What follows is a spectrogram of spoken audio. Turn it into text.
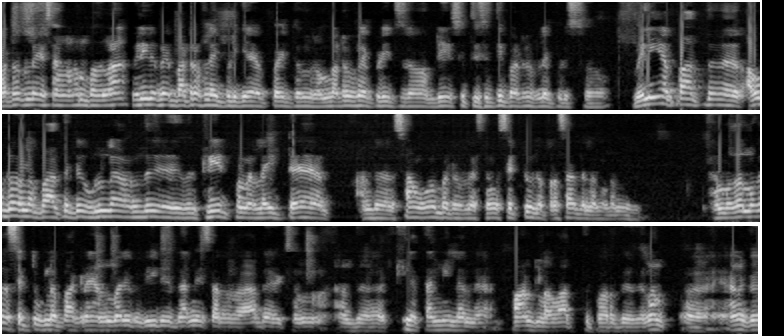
பட்டர்ஃப்ளை சாங்லாம் போதெல்லாம் வெளியில் போய் பட்டர்ஃப்ளை பிடிக்க போயிட்டு வந்துடும் பட்டர்ஃப்ளை பிடிச்சிடும் அப்படியே சுற்றி சுற்றி பட்டர்ஃப்ளை பிடிச்சிடும் வெளியே பார்த்து அவுட்டோரில் பார்த்துட்டு உள்ளே வந்து இவர் கிரியேட் பண்ண லைட்டை அந்த சாங் ஓ பட்டர்ஃப்ளை சாங் செட்டுல பிரசாதில் நடந்தது. நான் முத முத செட்டுக்குள்ளே பார்க்குறேன். அந்த மாதிரி ஒரு வீடு தர்ணி சாரோட ஆர்ட் டைரக்ஷன் அந்த கீழே தண்ணியில் அந்த பாண்டில் வாத்து போகிறது இதெல்லாம் எனக்கு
